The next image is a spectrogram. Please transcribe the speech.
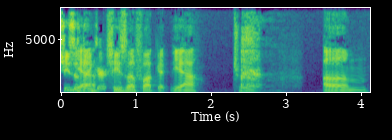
she's a yeah. thinker. She's a fucking yeah. True. um,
